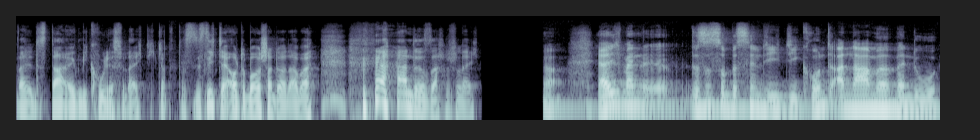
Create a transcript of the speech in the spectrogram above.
weil das da irgendwie cool ist vielleicht. Ich glaube, das ist nicht der Autobaustandort, aber andere Sache vielleicht. Ja, ja ich meine, äh, das ist so ein bisschen die, die Grundannahme, wenn du,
